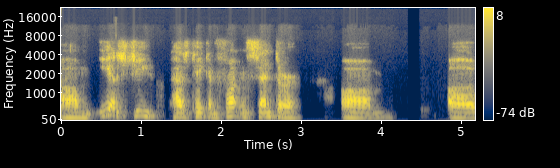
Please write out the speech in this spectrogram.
Um, ESG has taken front and center um, uh,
